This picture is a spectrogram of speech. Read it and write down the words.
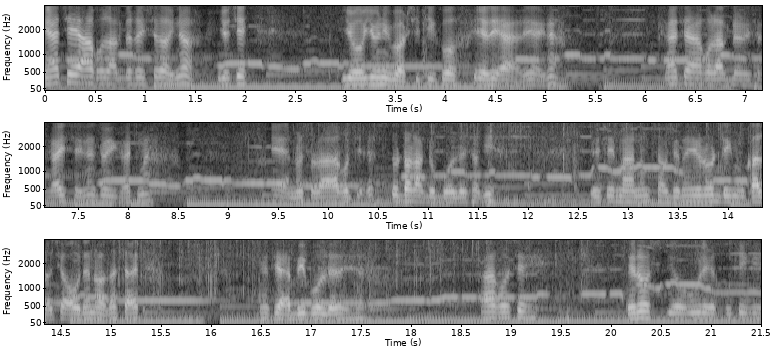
यहाँ चाहिँ आगो लाग्दो रहेछ होइन यो चाहिँ यो युनिभर्सिटीको एरिया अरे होइन यहाँ चाहिँ आगो लाग्दो रहेछ गाइस होइन जोइ घाटमा ए हेर्नुहोस् होला आगो चाहिँ यस्तो डरलाग्दो बोल्दैछ कि यो चाहिँ मार्नु पनि सक्दैन यो रोडदेखि उकालो चाहिँ आउँदैन होला सायद यो चाहिँ हेभी बोल्दै रहेछ आगो चाहिँ हेर्नुहोस् यो उडेको के के।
